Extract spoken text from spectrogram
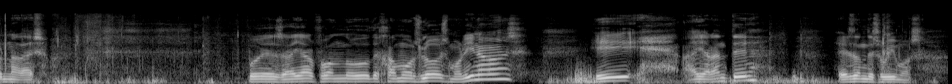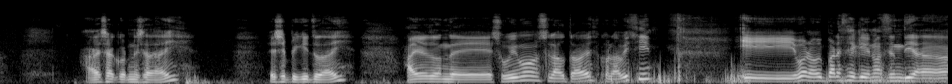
Pues nada, eso. Pues ahí al fondo dejamos los molinos y ahí adelante es donde subimos. A esa cornisa de ahí, ese piquito de ahí. Ahí es donde subimos la otra vez con la bici. Y bueno, hoy parece que no hace un día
